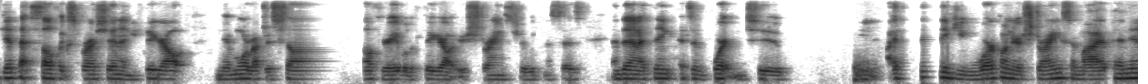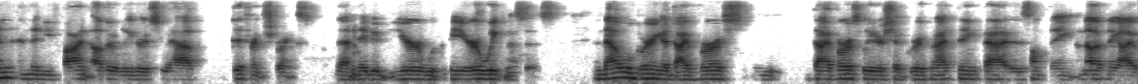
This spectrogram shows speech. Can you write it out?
get that self expression and you figure out you know more about yourself, you're able to figure out your strengths, your weaknesses, and then I think it's important to I think you work on your strengths, in my opinion, and then you find other leaders who have different strengths that hmm. maybe your be your weaknesses, and that will bring a diverse diverse leadership group. And I think that is something another thing I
